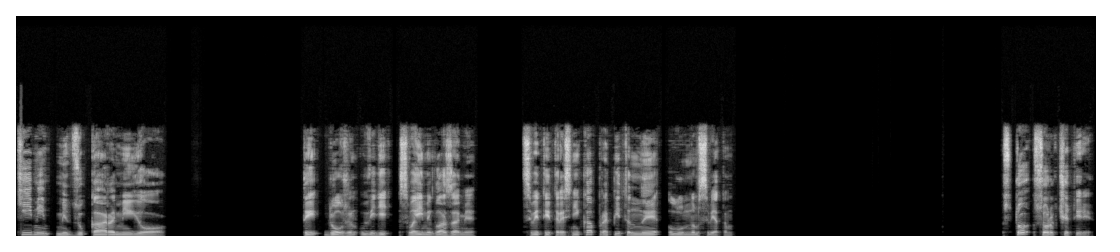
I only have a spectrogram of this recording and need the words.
Кими Мидзукара Мио. Ты должен увидеть своими глазами цветы тростника, пропитанные лунным светом. 144.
